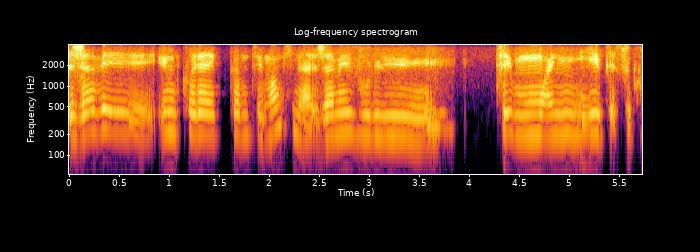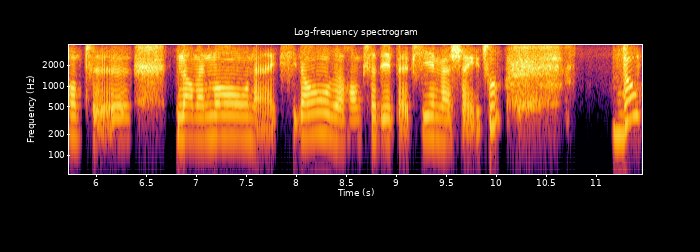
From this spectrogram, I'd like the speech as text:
J'avais une collègue comme témoin qui n'a jamais voulu témoigner parce que quand euh, normalement on a un accident, on va remplir des papiers, machin et tout. Donc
